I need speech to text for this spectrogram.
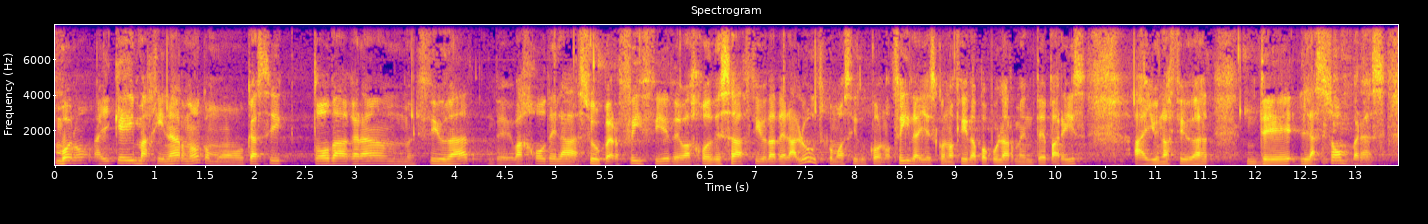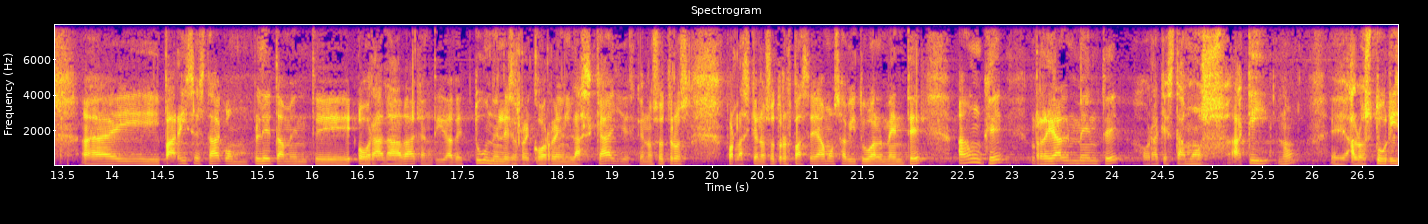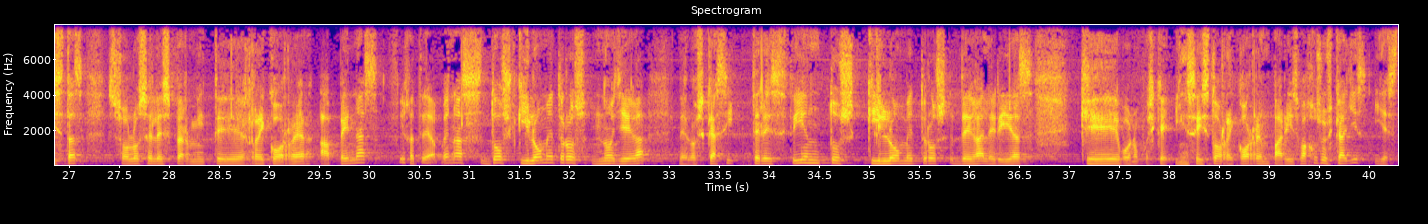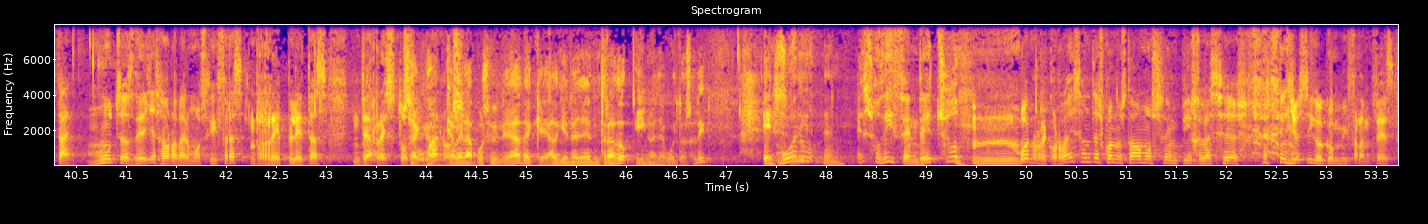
Bueno, hay que imaginar, ¿no? Como casi toda gran ciudad debajo de la superficie, debajo de esa ciudad de la luz, como ha sido conocida y es conocida popularmente París, hay una ciudad de las sombras. Hay, París está completamente horadada, cantidad de túneles recorren las calles que nosotros, por las que nosotros paseamos habitualmente, aunque realmente, ahora que estamos aquí, ¿no? Eh, a los turistas solo se les permite recorrer apenas, fíjate, apenas dos kilómetros, llega de los casi 300 kilómetros de galerías que, bueno, pues que, insisto, recorren París bajo sus calles y están, muchas de ellas, ahora daremos cifras, repletas de restos o sea, humanos. Cabe la posibilidad de que alguien haya entrado y no haya vuelto a salir. Eso bueno, dicen. Eso dicen. De hecho, mm, bueno, ¿recordáis antes cuando estábamos en Pierre Yo sigo con mi francés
